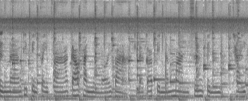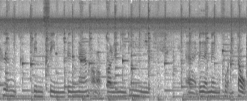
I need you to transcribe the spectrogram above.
ดึงน้ำที่เป็นไฟฟ้า 9,100 บาท แล้วก็เป็นน้ำมันซึ่งเป็นใช้เครื่องเบนซิน ดึงน้ำออกกรณีที่มีเเดือนหนึ่งฝนตก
